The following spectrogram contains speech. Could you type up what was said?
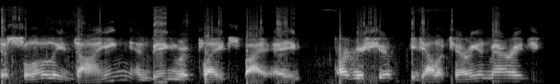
is slowly dying and being replaced by a partnership, egalitarian marriage.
